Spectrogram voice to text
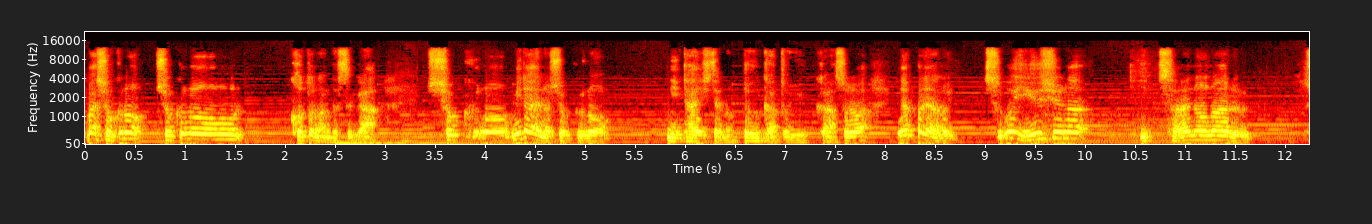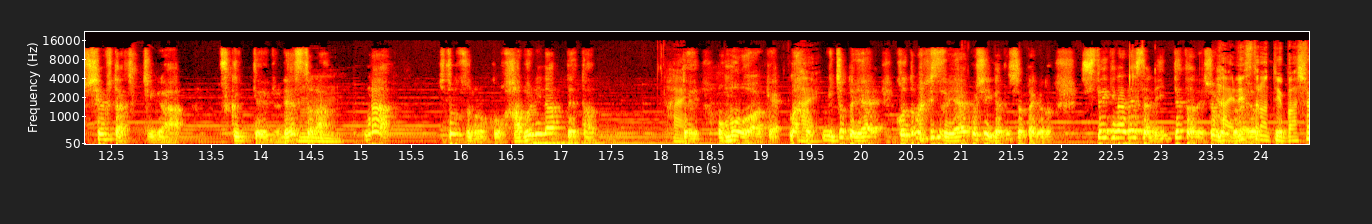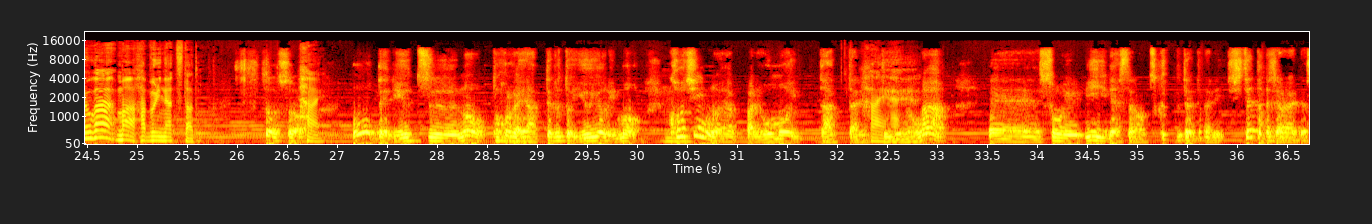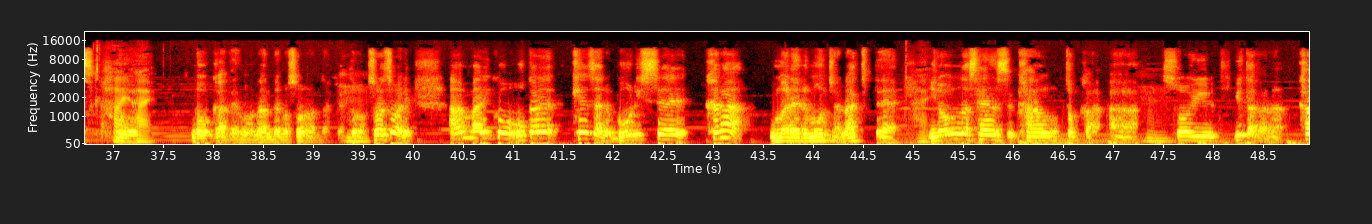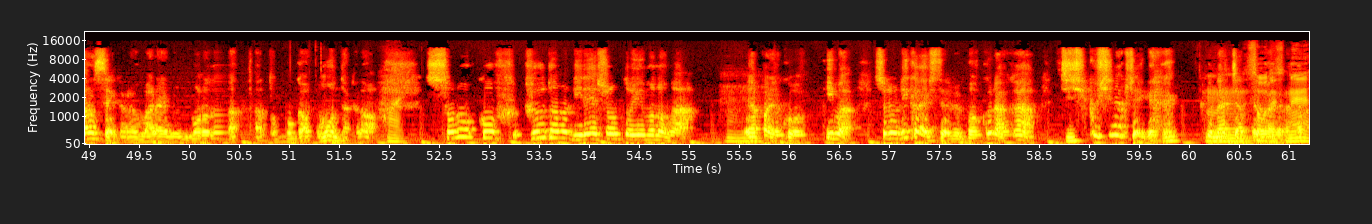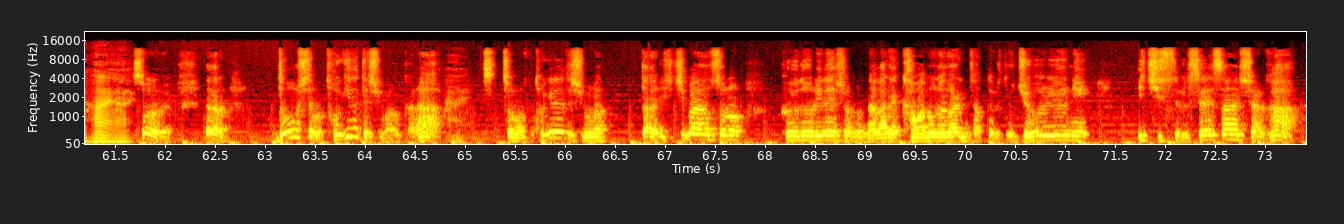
まあ、食の食のことなんですが食の未来の食のに対しての文化というかそれはやっぱりあのすごい優秀ない才能のあるシェフたちが作っているレストランが一つのこうハブになってたっはい。て思うわけ、まあ、はい。ちょっとや言葉にするとややこしい言い方しちゃったけど素敵なレストランに行ってたでしょ、はい、レストランという場所がまあハブになってたと。そうそう、はい。大手流通のところがやってるというよりも、個人のやっぱり思いだったりっていうのが、えーそういういいレストランを作ってたりしてたじゃないですか。はいはい。農家でも何でもそうなんだけど、うん。それはつまりあんまりこうお金経済の合理性から生まれるもんじゃなくて、はいい、ろんなセンス感とかあ、うんそういう豊かな感性から生まれるものだったと僕は思うんだけどはい。そのこうフフードのリレーションというものがうんやっぱりこう今それを理解している僕らが自粛しなくちゃいけなくなっちゃってるわけだから、ですね。はいはい。そうなのよだからどうしても途切れてしまうから、はい。その途切れてしまった一番そのフードリレーションの流れ川の流れに立ってると上流に位置する生産者が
